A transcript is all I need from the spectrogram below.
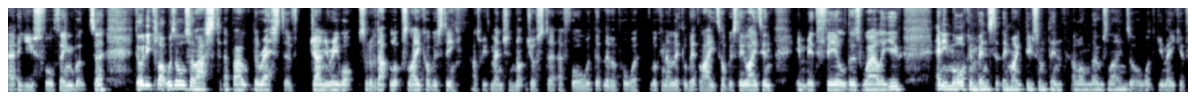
a useful thing. But uh, Klopp was also asked about the rest of January, what sort of that looks like. Obviously, as we've mentioned, not just a, a, forward that Liverpool were looking a little bit light, obviously light in, in midfield as well. Are you any more convinced that they might do something along those lines, or what do you make of,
